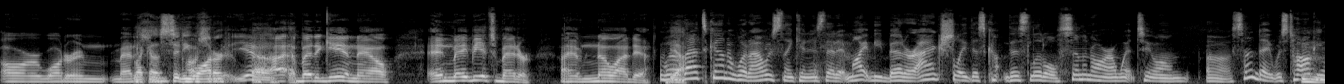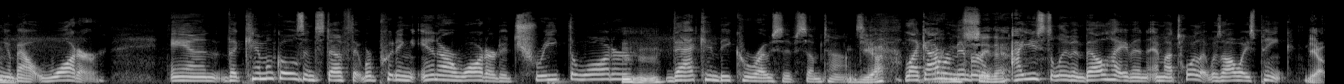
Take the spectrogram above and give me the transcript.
our water in Madison, Like a city possibly. water? Yeah, Uh, I, yeah. but again, now and maybe it's better. I have no idea. Well, Yeah. that's kind of what I was thinking is that it might be better. I actually this this little seminar I went to on uh, Sunday was talking Hmm. about water and the chemicals and stuff that we're putting in our water to treat the water Mm-hmm. that can be corrosive sometimes. Yeah, like I, I remember, that. I used to live in Belhaven and my toilet was always pink Yeah.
